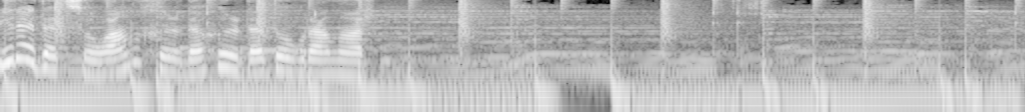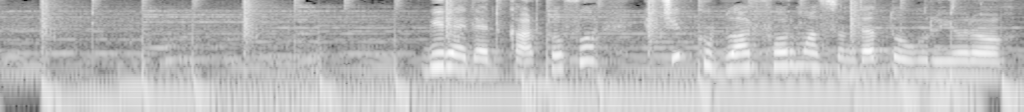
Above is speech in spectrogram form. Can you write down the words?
Bir ədəd soğan xırda-xırda doğranır. 1 ədəd kartofu kiçik kublar formasında doğrayırıq.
